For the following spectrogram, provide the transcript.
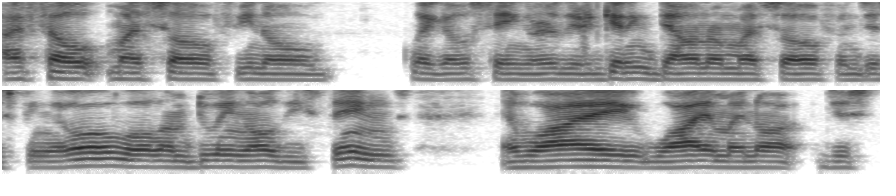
I felt myself, you know, like I was saying earlier, getting down on myself and just being like, oh well, I'm doing all these things, and why why am I not just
